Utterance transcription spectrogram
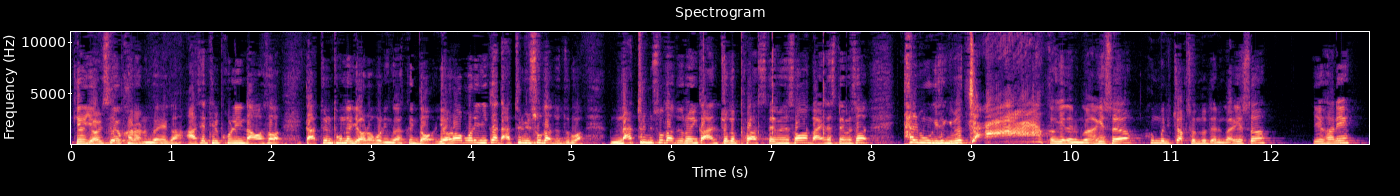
걔가 열쇠 역할을 하는 거야, 얘가. 아세틸콜린이 나와서 나트륨 통로를 열어버린 거야. 그 열어버리니까 나트륨이 쏟아져 들어와. 나트륨이 쏟아져 들어오니까 안쪽에 플러스 되면서 마이너스 되면서 탈분극이 생기면서 쫙 가게 되는 거야. 알겠어요? 흥분이 쫙 전도되는 거야. 알겠어? 이해가니?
